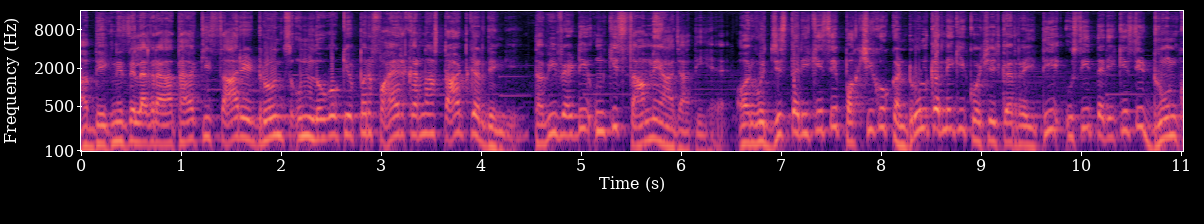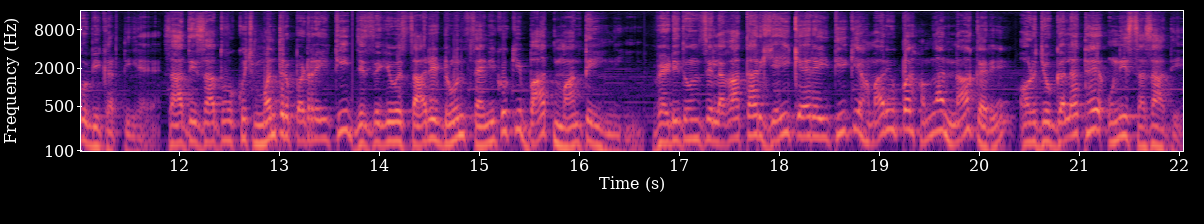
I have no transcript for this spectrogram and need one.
अब देखने से लग रहा था कि सारे ड्रोन्स उन लोगों के ऊपर फायर करना स्टार्ट कर देंगे। तभी वेडी उनके सामने आ जाती है और वो जिस तरीके से पक्षी को कंट्रोल करने की कोशिश कर रही थी, उसी तरीके से ड्रोन को भी करती है। साथ ही साथ वो कुछ मंत्र पढ़ रही थी, जिससे कि वो सारे ड्रोन सैनिकों की बात मानते ही नहीं। वेडी तो उनसे लगातार यही कह रही थी कि हमारे ऊपर हमला ना करें और जो गलत है उन्हें सजा दे।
